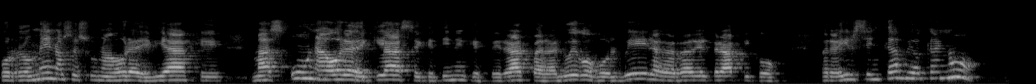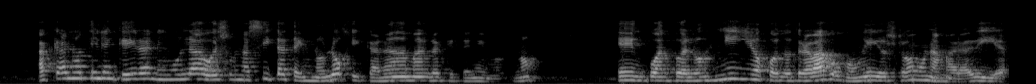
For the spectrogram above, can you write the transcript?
por lo menos es una hora de viaje, más una hora de clase que tienen que esperar para luego volver a agarrar el tráfico para irse. En cambio, acá no. Acá no tienen que ir a ningún lado, es una cita tecnológica nada más la que tenemos, ¿no? En cuanto a los niños, cuando trabajo con ellos, son una maravilla.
